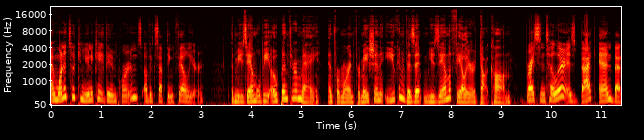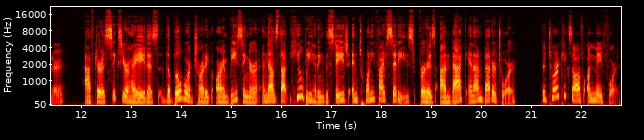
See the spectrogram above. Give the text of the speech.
and wanted to communicate the importance of accepting failure. The museum will be open through May, and for more information, you can visit museumoffailure.com. Bryson Tiller is back and better. After a six-year hiatus, the Billboard charting R&B singer announced that he'll be hitting the stage in 25 cities for his I'm Back and I'm Better tour. The tour kicks off on May 4th.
